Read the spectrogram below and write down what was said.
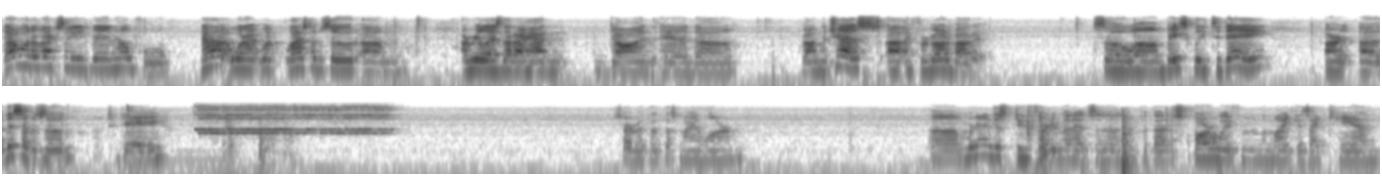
That would have actually been helpful. Now, when I went last episode, um, I realized that I hadn't gone and uh, gotten the chest. Uh, I forgot about it. So um, basically today, or uh, this episode, not today, Sorry about that, that's my alarm. Um, we're gonna just do 30 minutes and then put that as far away from the mic as I can.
